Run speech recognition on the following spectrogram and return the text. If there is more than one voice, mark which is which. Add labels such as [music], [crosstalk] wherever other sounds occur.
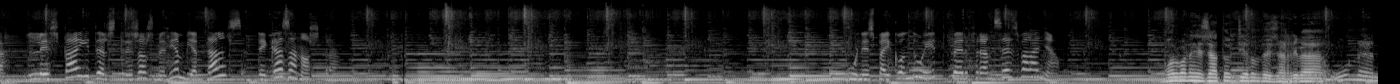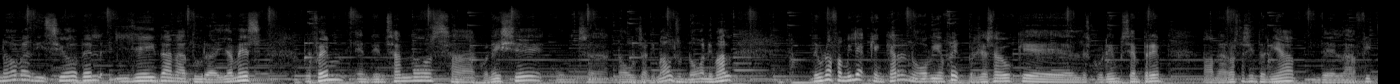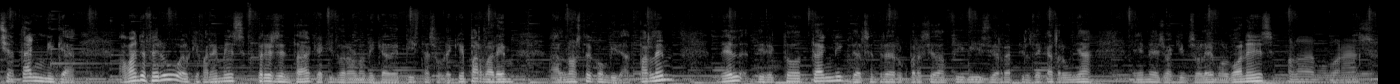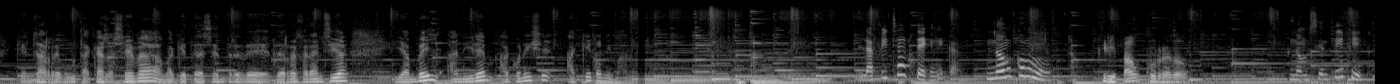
Speaker 1: Natura, l'espai dels tresors mediambientals de casa nostra. Un espai conduït per Francesc Balanyà.
Speaker 2: Molt bones a tots i a totes. Arriba una nova edició del Lleida Natura. I a més, ho fem endinsant-nos a conèixer uns eh, nous animals, un nou animal d'una família que encara no ho havíem fet, però ja sabeu que el descobrim sempre amb la nostra sintonia de la fitxa tècnica. Abans de fer-ho, el que farem és presentar, que aquí donarà una mica de pista sobre què parlarem al nostre convidat. Parlem del director tècnic del Centre de Recuperació d'Amfibis i Rèptils de Catalunya, en Joaquim Soler. Molt bones.
Speaker 3: Hola, molt bones.
Speaker 2: Que ens ha rebut a casa seva, amb aquest centre de, de referència, i amb ell anirem a conèixer aquest animal.
Speaker 4: La fitxa tècnica. Nom comú.
Speaker 3: Gripau corredor.
Speaker 4: Nom científic.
